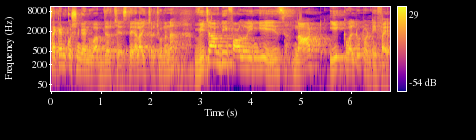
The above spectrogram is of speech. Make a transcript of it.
సెకండ్ క్వశ్చన్ కానీ నువ్వు అబ్జర్వ్ చేస్తే ఎలా ఇచ్చాడు చూడన్నా which of the following is not equal to twenty five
